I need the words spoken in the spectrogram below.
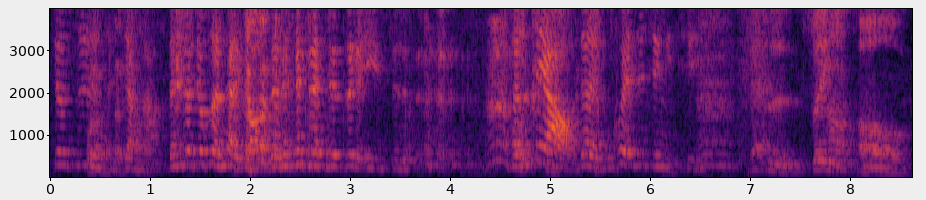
就是很像啊，对，就就不能太高，对对对，就这个意思。很了，对，不愧是心理系。是，所以嗯。呃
